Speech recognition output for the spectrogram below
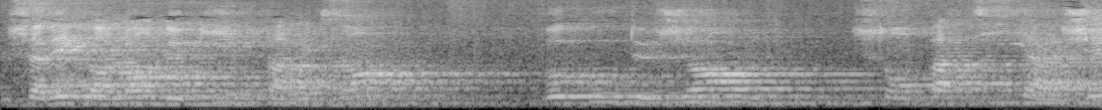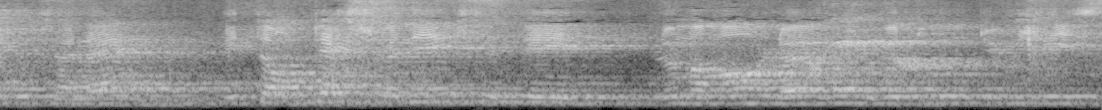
Vous savez qu'en l'an 2000, par exemple, beaucoup de gens sont partis à Jérusalem étant persuadés que c'était le moment, l'heure du retour du Christ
